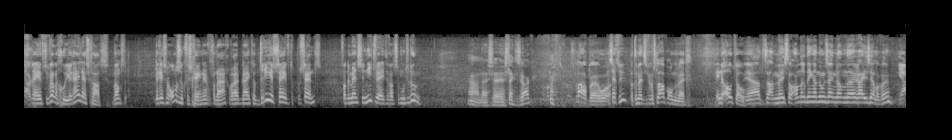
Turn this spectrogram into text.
Nou, dan heeft u wel een goede rijles gehad. Want er is een onderzoek verschenen vandaag... waaruit blijkt dat 73% van de mensen niet weten wat ze moeten doen. Ja, dat is een slechte zaak slapen. Wat zegt u? Dat de mensen veel slapen onderweg. In de auto? Ja, dat ze meestal andere dingen aan doen zijn dan uh, rij je zelf, hè? Ja.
